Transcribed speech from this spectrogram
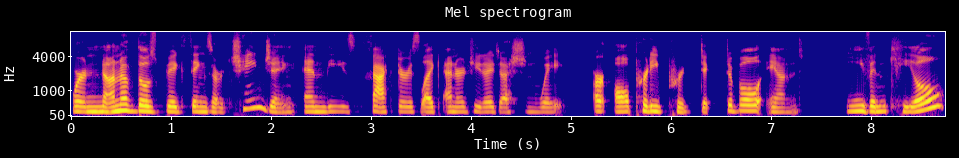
where none of those big things are changing and these factors like energy, digestion, weight are all pretty predictable and even keel,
